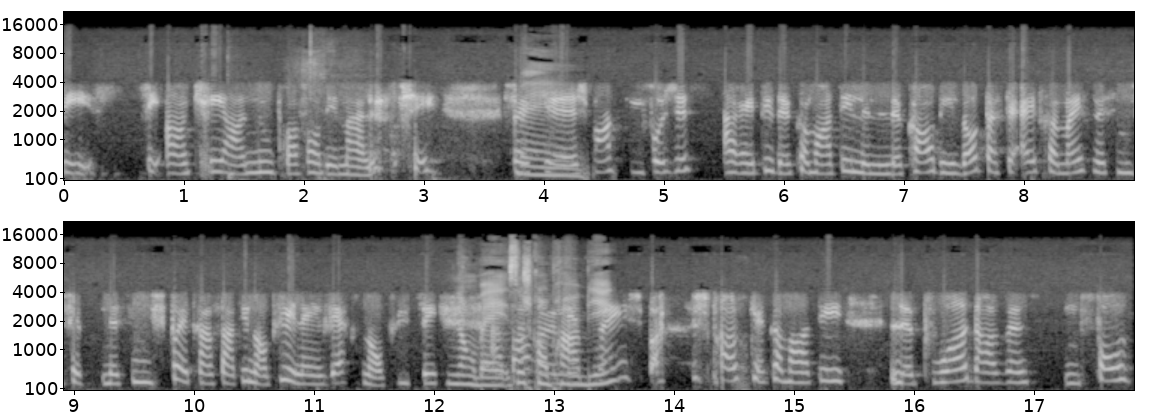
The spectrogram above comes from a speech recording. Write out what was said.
c'est c'est ancré en nous profondément. Là, fait que ben. je pense qu'il faut juste arrêter de commenter le, corps des autres parce que être mince ne signifie, ne signifie pas être en santé non plus et l'inverse non plus. Non, ben ça je comprends bien. Je pense, je pense que commenter le poids dans une fausse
